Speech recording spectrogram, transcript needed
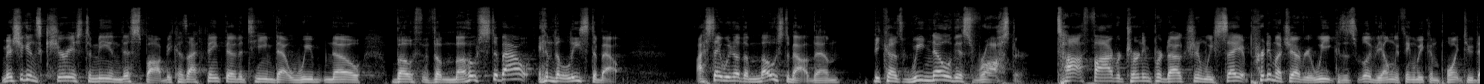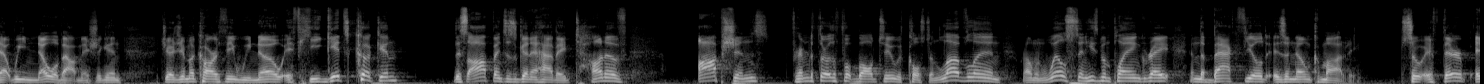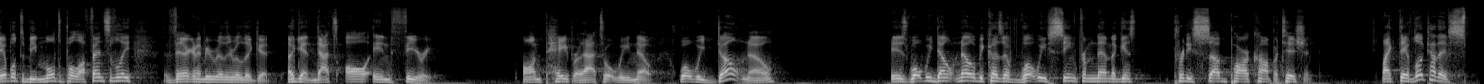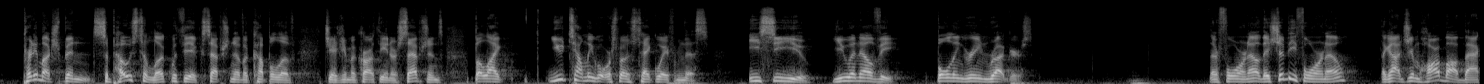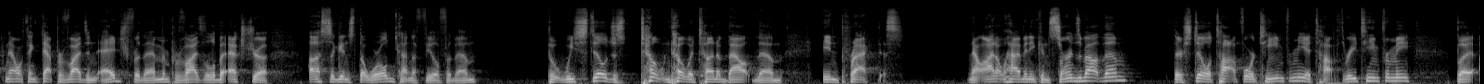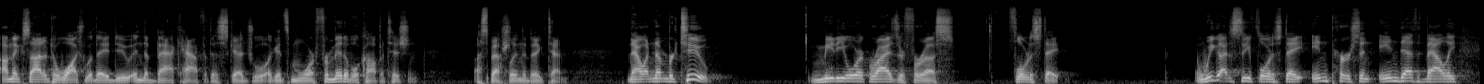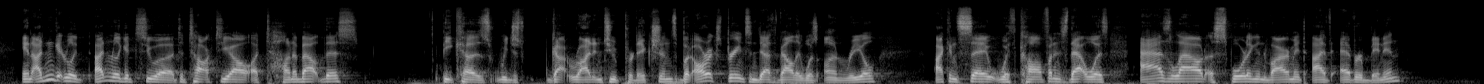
Michigan's curious to me in this spot because I think they're the team that we know both the most about and the least about. I say we know the most about them because we know this roster top five returning production. We say it pretty much every week because it's really the only thing we can point to that we know about Michigan. JJ McCarthy, we know if he gets cooking, this offense is going to have a ton of options for him to throw the football to with Colston Loveland, Roman Wilson. He's been playing great, and the backfield is a known commodity. So if they're able to be multiple offensively, they're going to be really, really good. Again, that's all in theory. On paper, that's what we know. What we don't know is what we don't know because of what we've seen from them against pretty subpar competition. Like they've looked how they've pretty much been supposed to look, with the exception of a couple of JJ McCarthy interceptions. But like, you tell me what we're supposed to take away from this: ECU, UNLV, Bowling Green, Rutgers. They're 4 0. They should be 4 0. They got Jim Harbaugh back now. I think that provides an edge for them and provides a little bit extra us against the world kind of feel for them. But we still just don't know a ton about them in practice. Now, I don't have any concerns about them. They're still a top four team for me, a top three team for me, but I'm excited to watch what they do in the back half of the schedule against more formidable competition, especially in the Big Ten. Now, at number two, meteoric riser for us, Florida State. And we got to see Florida State in person in Death Valley. And I didn't get really, I didn't really get to uh, to talk to y'all a ton about this because we just got right into predictions. But our experience in Death Valley was unreal. I can say with confidence that was as loud a sporting environment I've ever been in.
